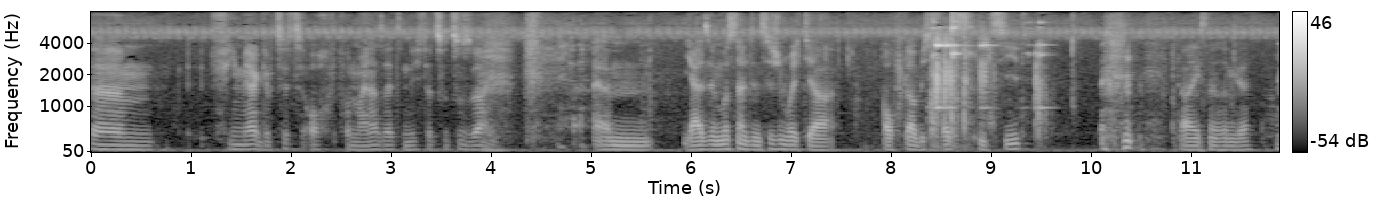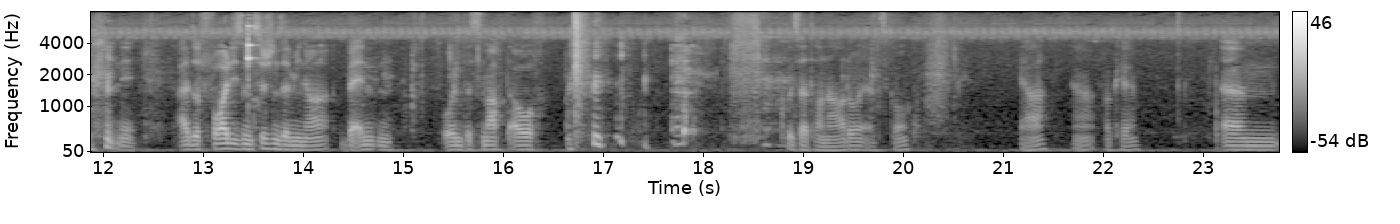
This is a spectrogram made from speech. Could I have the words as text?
ähm, viel mehr gibt es jetzt auch von meiner Seite nicht dazu zu sagen. Ähm, ja, also wir mussten halt den Zwischenbericht ja auch, glaube ich, explizit. da war nichts mehr drin, gell? nee. Also vor diesem Zwischenseminar beenden. Und das macht auch. Kurzer Tornado, let's go. Ja, ja, okay. Ähm,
